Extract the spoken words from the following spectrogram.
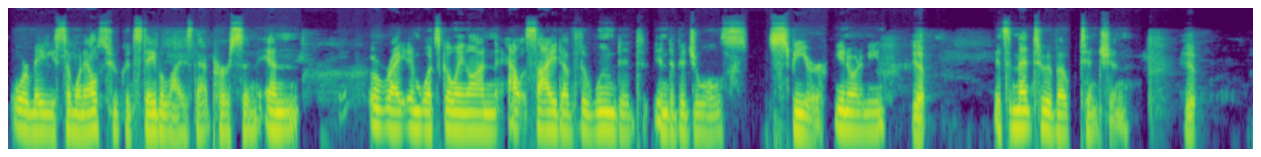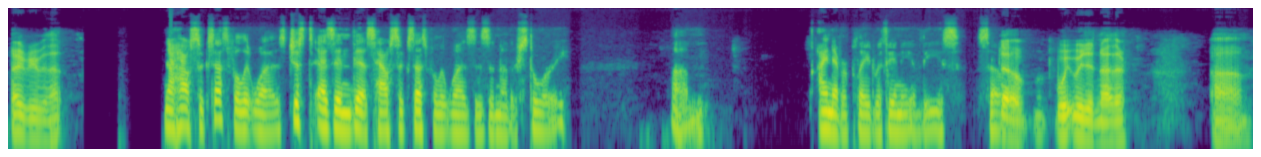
or maybe someone else who could stabilize that person and uh, right and what's going on outside of the wounded individual's sphere you know what i mean yep it's meant to evoke tension. Yep, I agree with that. Now, how successful it was, just as in this, how successful it was is another story. Um, I never played with any of these, so no, we, we didn't either. Um,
